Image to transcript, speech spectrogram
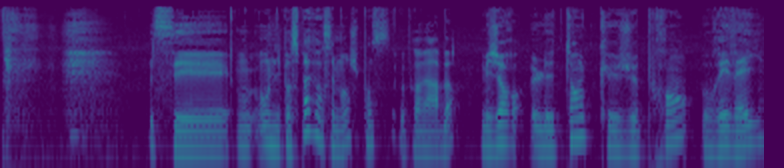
C'est... On n'y pense pas forcément, je pense, au premier abord. Mais genre, le temps que je prends au réveil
